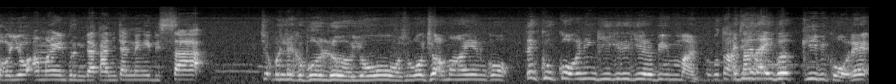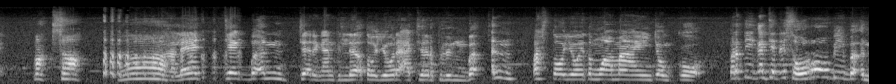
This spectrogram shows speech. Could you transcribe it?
Toyo amain berenja kancan nang disa. Cok boleh ke bola yo, suruh cok main ko. Tengku ko kening gigi gigi lebih iman. Aja tak beki biko dek. Maksa. Ah, Nah, lecek ben. Cek dengan gelak toyo rek ajar bereng ben. Pas toyo itu mau main congko. Berarti kan jadi soro bi ben.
